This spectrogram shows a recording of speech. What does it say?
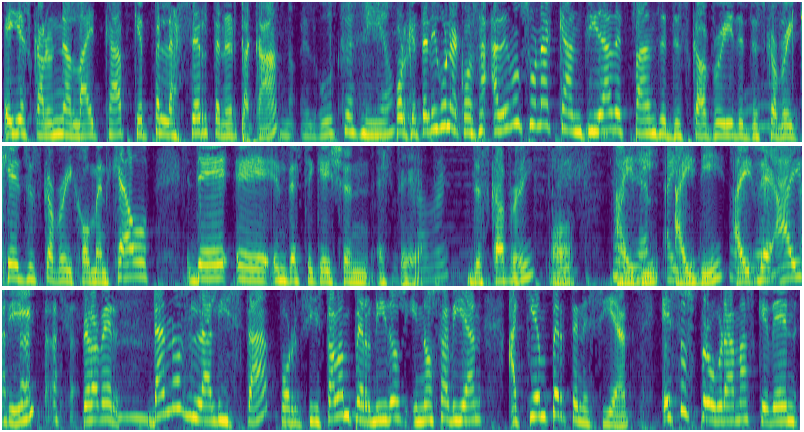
Ella es Carolina Lightcap. Qué placer tenerte acá. No, el gusto es mío. Porque te digo una cosa, habemos una cantidad de fans de Discovery, de Discovery Kids, Discovery Home and Health, de eh, Investigation, este, Discovery. Discovery, o Muy ID, ID, ID. ID. Pero a ver, danos la lista por si estaban perdidos y no sabían a quién pertenecían esos programas que ven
